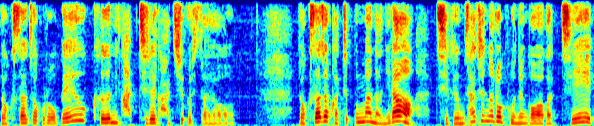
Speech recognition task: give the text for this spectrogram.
역사적으로 매우 큰 가치를 가지고 있어요. 역사적 가치뿐만 아니라 지금 사진으로 보는 것과 같이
